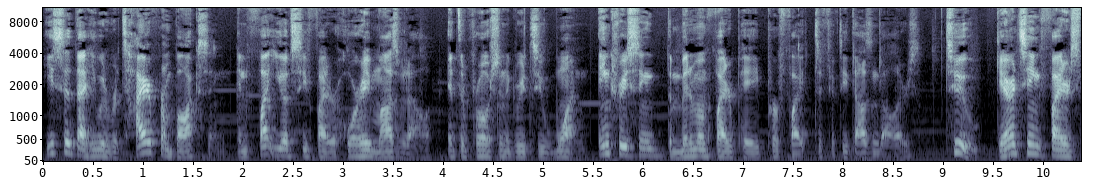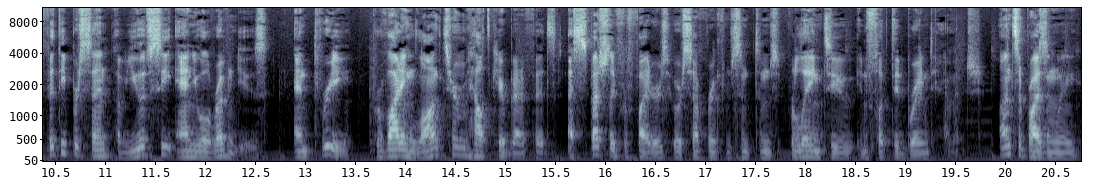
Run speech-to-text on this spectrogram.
He said that he would retire from boxing and fight UFC fighter Jorge Masvidal if the promotion agreed to 1. Increasing the minimum fighter pay per fight to $50,000, 2. Guaranteeing fighters 50% of UFC annual revenues, and 3 providing long term healthcare benefits, especially for fighters who are suffering from symptoms relating to inflicted brain damage. Unsurprisingly,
